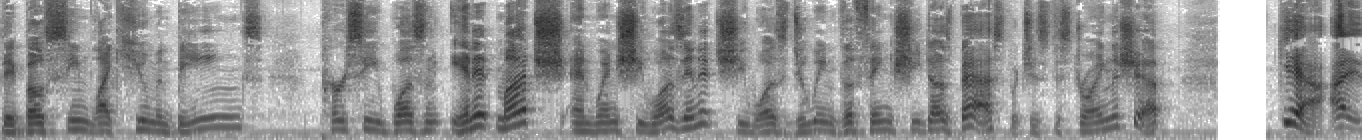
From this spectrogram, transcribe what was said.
They both seemed like human beings. Percy wasn't in it much, and when she was in it, she was doing the thing she does best, which is destroying the ship. Yeah, I,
